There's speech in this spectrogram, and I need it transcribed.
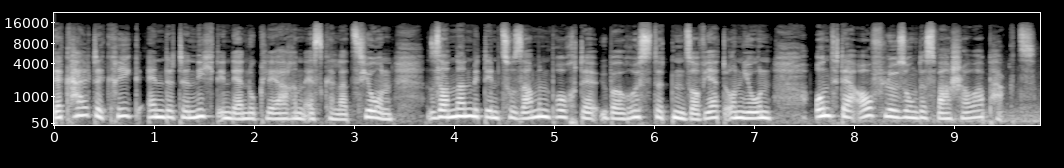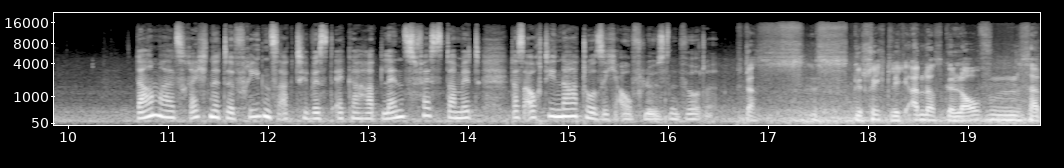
Der Kalte Krieg endete nicht in der nuklearen Eskalation, sondern mit dem Zusammenbruch der überrüsteten Sowjetunion und der Auflösung des Warschauer Pakts. Damals rechnete Friedensaktivist Eckhard Lenz fest damit, dass auch die NATO sich auflösen würde. Das ist geschichtlich anders gelaufen. Es hat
